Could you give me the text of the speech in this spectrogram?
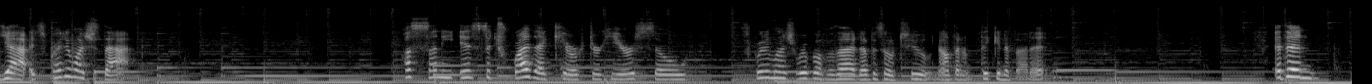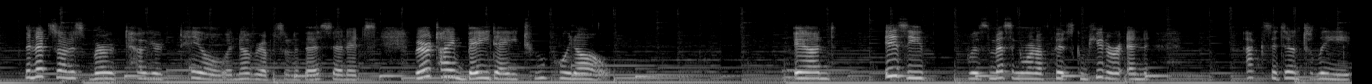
yeah, it's pretty much that. Plus, Sunny is the that character here, so it's pretty much a ripoff of that episode too, now that I'm thinking about it. And then the next one is Mirror Tell Your Tale, another episode of this, and it's Maretime Bay Day 2.0. And Izzy was messing around with Pipp's computer and accidentally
